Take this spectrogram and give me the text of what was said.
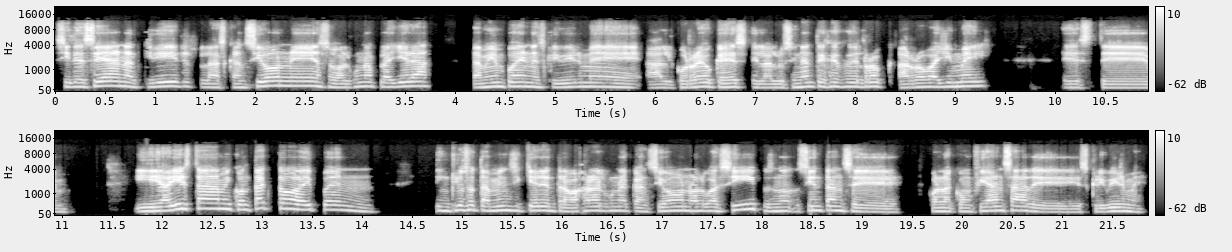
Si desean adquirir las canciones o alguna playera, también pueden escribirme al correo que es el alucinante jefe del rock arroba gmail. Este, y ahí está mi contacto, ahí pueden incluso también si quieren trabajar alguna canción o algo así, pues no, siéntanse con la confianza de escribirme.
